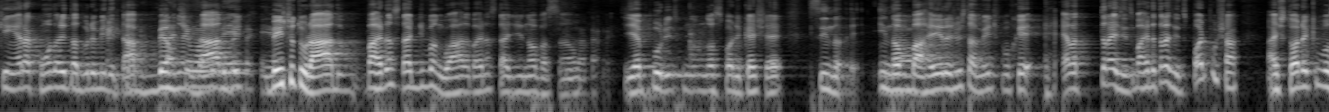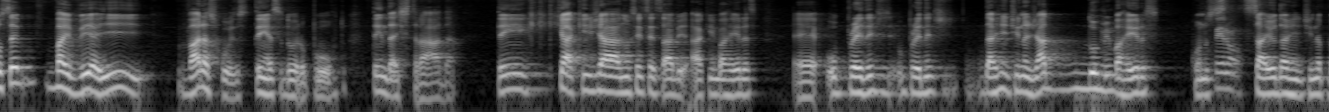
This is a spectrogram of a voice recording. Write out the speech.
quem era contra a ditadura militar, bem organizado, bem, bem estruturado. Barreiras é uma cidade de vanguarda, Barreiras é uma cidade de inovação. Exatamente. E é por isso que o nosso podcast é Inova. Barreira, justamente porque ela traz isso, Barreira traz isso. Pode puxar a história que você vai ver aí várias coisas. Tem essa do aeroporto, tem da estrada, tem que aqui já, não sei se você sabe, aqui em Barreiras, é, o, presidente, o presidente da Argentina já dormiu em Barreiras, quando Perón. saiu da Argentina,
